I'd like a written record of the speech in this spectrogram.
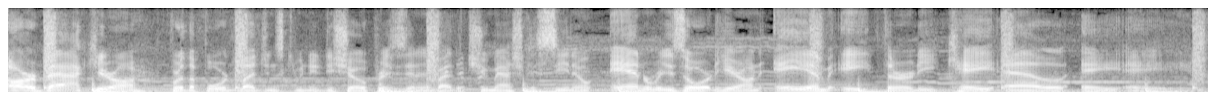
Are back here on for the Ford Legends Community Show presented by the Chumash Casino and Resort here on AM 830 KLAA.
